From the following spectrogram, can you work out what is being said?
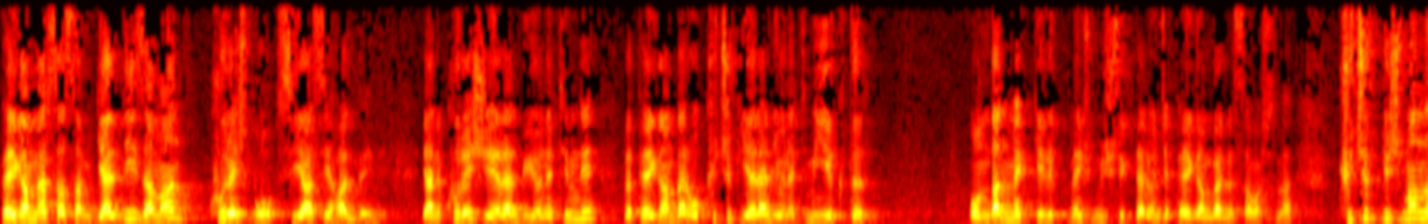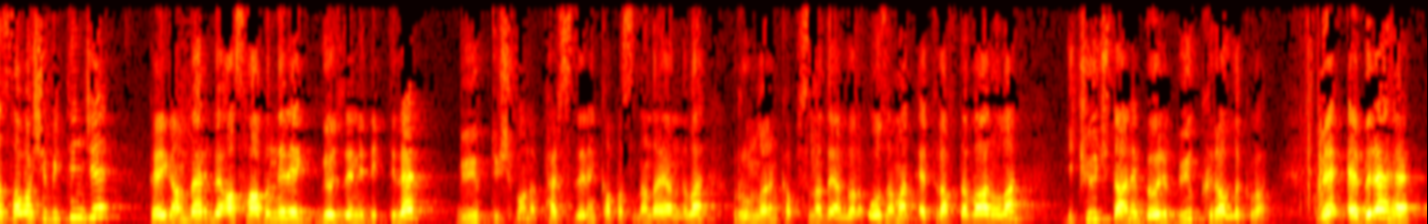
Peygamber sallallahu geldiği zaman Kureş bu siyasi haldeydi. Yani Kureş yerel bir yönetimdi ve peygamber o küçük yerel yönetimi yıktı. Ondan Mekkeli müşrikler önce peygamberle savaştılar. Küçük düşmanla savaşı bitince peygamber ve ashabı nereye gözlerini diktiler? Büyük düşmana, Perslerin kapısına dayandılar, Rumların kapısına dayandılar. O zaman etrafta var olan 2-3 tane böyle büyük krallık var. Ve Ebrehe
